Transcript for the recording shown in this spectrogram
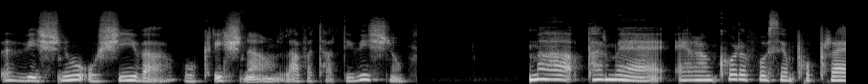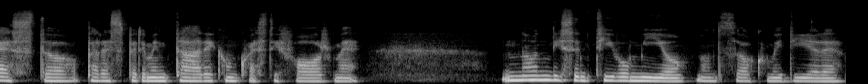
Vishnu o Shiva o Krishna, l'avatar di Vishnu. Ma per me era ancora forse un po' presto per sperimentare con queste forme non li sentivo mio, non so come dire.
